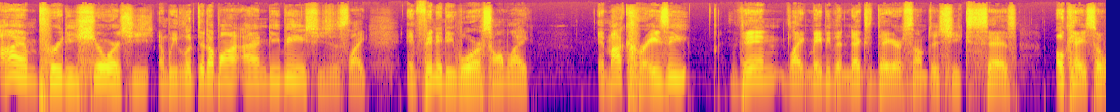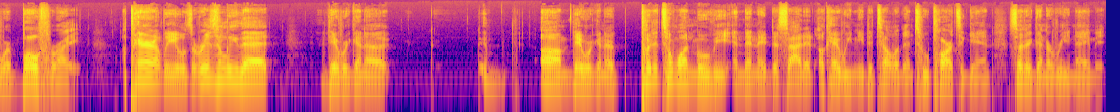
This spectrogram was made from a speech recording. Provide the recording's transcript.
I am pretty sure she, and we looked it up on IMDb. She's just like Infinity War. So I'm like, am I crazy? Then, like maybe the next day or something, she says, okay, so we're both right. Apparently, it was originally that they were gonna, um, they were gonna put it to one movie, and then they decided, okay, we need to tell it in two parts again, so they're gonna rename it.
